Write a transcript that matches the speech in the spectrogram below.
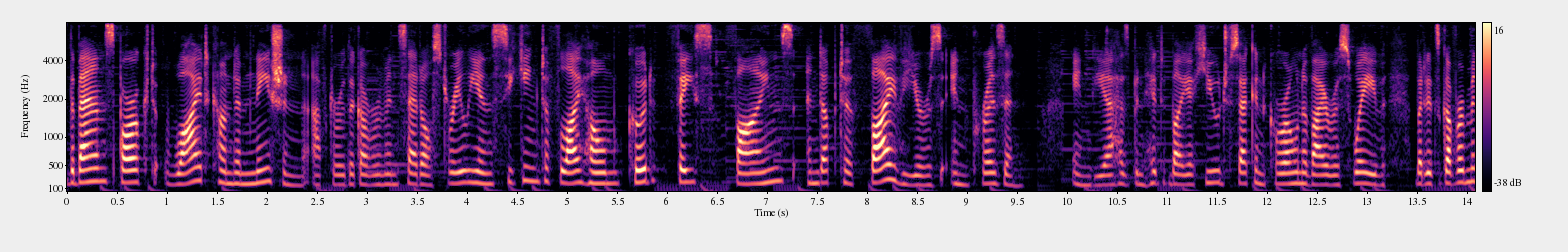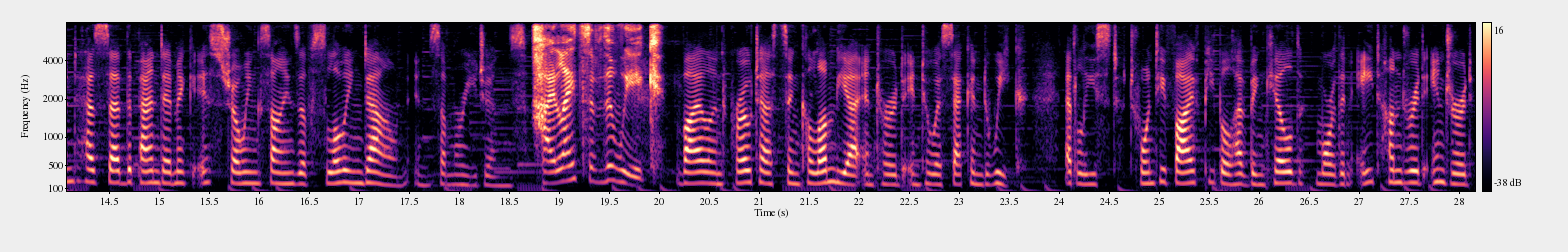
The ban sparked wide condemnation after the government said Australians seeking to fly home could face fines and up to five years in prison. India has been hit by a huge second coronavirus wave, but its government has said the pandemic is showing signs of slowing down in some regions. Highlights of the week. Violent protests in Colombia entered into a second week. At least 25 people have been killed, more than 800 injured,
